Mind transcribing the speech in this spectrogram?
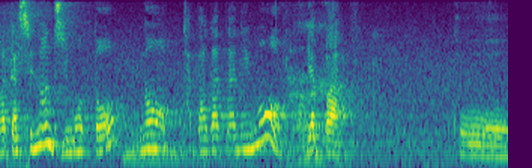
私の地元の方々にもはい。やっぱこ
